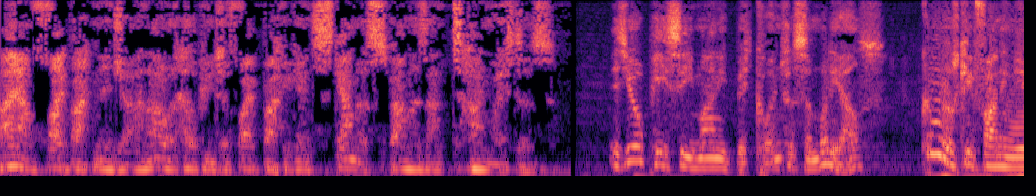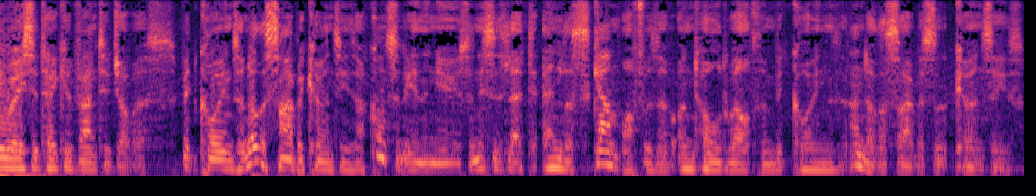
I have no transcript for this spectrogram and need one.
I am Fightback Ninja and I will help you to fight back against scammers, spammers and time wasters. Is your PC mining Bitcoin for somebody else? Criminals keep finding new ways to take advantage of us. Bitcoins and other cyber currencies are constantly in the news and this has led to endless scam offers of untold wealth from Bitcoins and other cyber currencies.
